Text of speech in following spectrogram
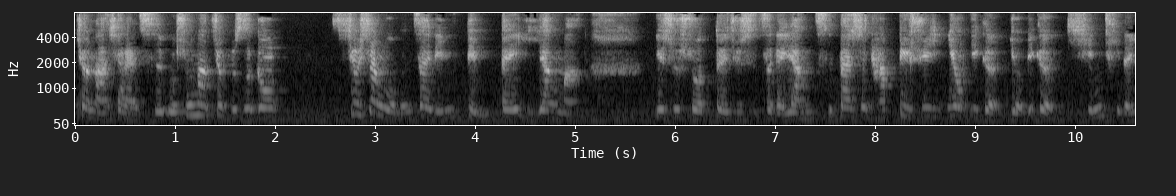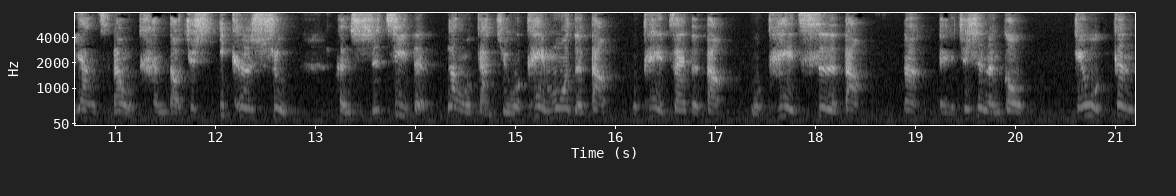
就拿下来吃。”我说：“那就不是跟，就像我们在领饼杯一样吗？”耶稣说：“对，就是这个样子。但是他必须用一个有一个形体的样子让我看到，就是一棵树，很实际的让我感觉我可以摸得到，我可以摘得到，我可以吃得到。那诶，就是能够。”给我更，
